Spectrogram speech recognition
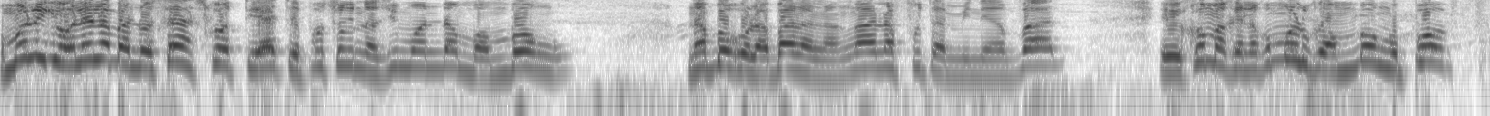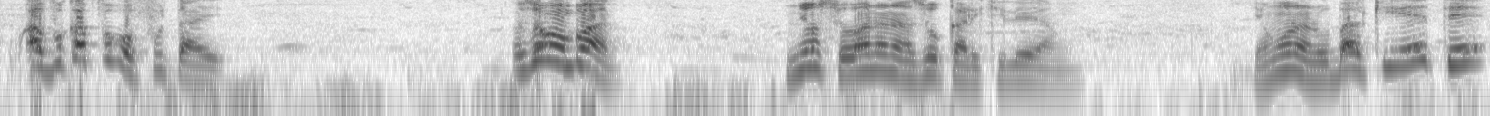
omoni ke olela banda osala sikoyo théâtre mpo soki nazwi mwa ndambo ya mbongo nabokola bana na ngai nafuta minerval ekomaka na komoluka mbongo mpo avocat fo kofuta ye ozo comprendre nyonso wana nazo calcule yango yango nalobaki ete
